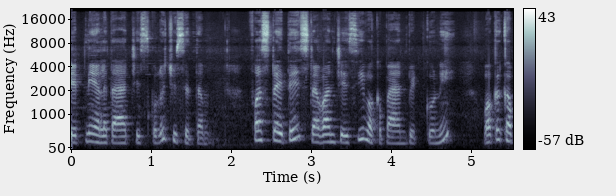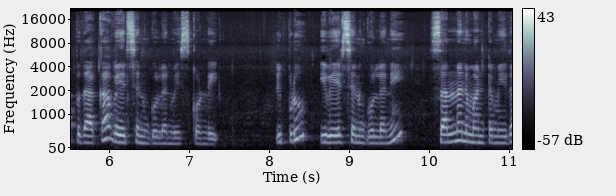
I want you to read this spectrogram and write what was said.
చట్నీ ఎలా తయారు చేసుకోవాలో చూసేద్దాం. ఫస్ట్ అయితే స్టవ్ ఆన్ చేసి ఒక ప్యాన్ పెట్టుకొని ఒక కప్పు దాకా వేరుశెనగుళ్ళను వేసుకోండి. ఇప్పుడు ఈ వేరుశెనగ గుళ్ళని సన్నని మంట మీద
